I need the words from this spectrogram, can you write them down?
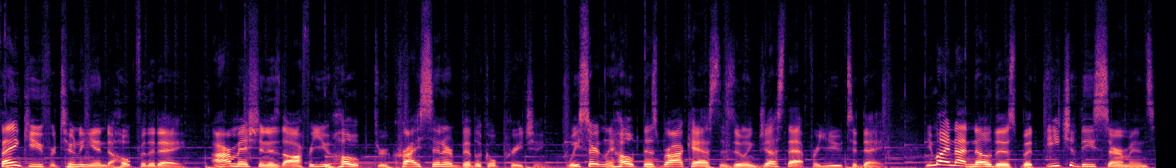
Thank you for tuning in to Hope for the Day. Our mission is to offer you hope through Christ centered biblical preaching. We certainly hope this broadcast is doing just that for you today. You might not know this, but each of these sermons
